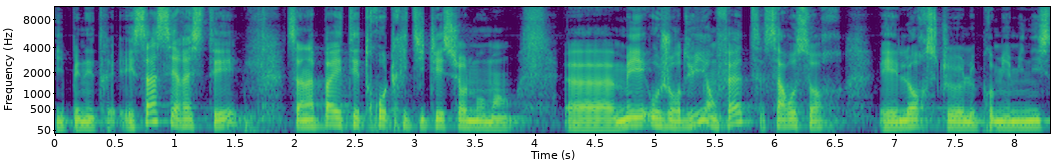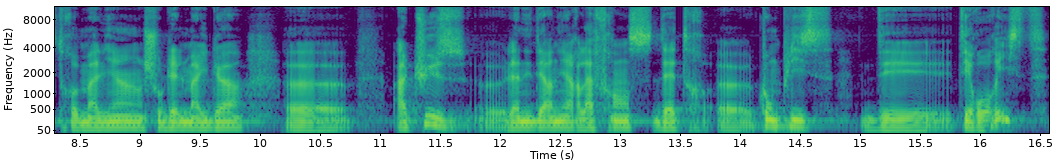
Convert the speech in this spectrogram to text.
y pénétrer? Et ça, c'est resté. Ça n'a pas été trop critiqué sur le moment. Euh, mais aujourd'hui, en fait, ça ressort. Et lorsque le Premier ministre malien, Choguel Maïga, accuse l'année dernière la France d'être complice des terroristes,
